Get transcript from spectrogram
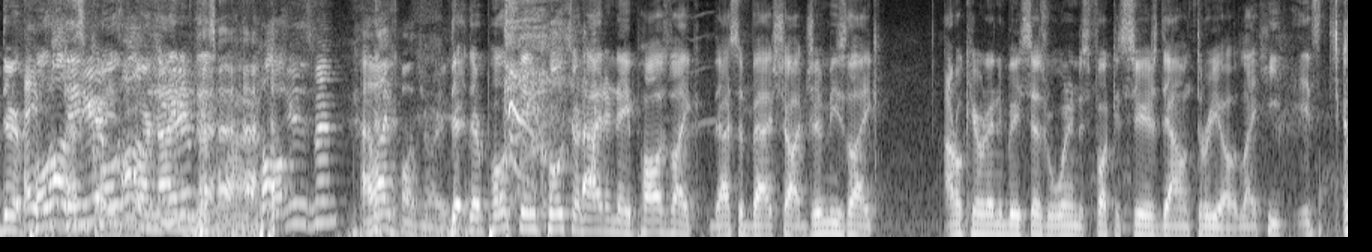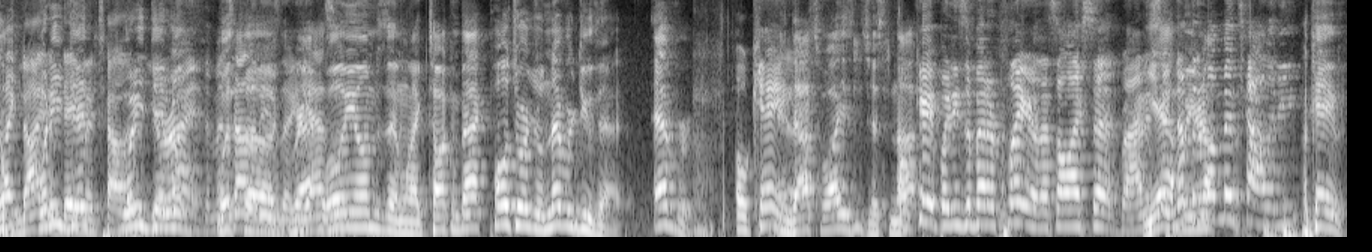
they're hey, post game quotes are night and day. Paul George, man, I like Paul George. Their, their post game quotes are night and day. Paul's like, "That's a bad shot." Jimmy's like, I don't care what anybody says. We're winning this fucking series down 3-0. Like he, it's like what he did, mentality. What he did You're with, right. the with, uh, like Grant Williams and like talking back. Paul George will never do that ever. Okay. And that's why he's just not. Okay, but he's a better player. That's all I said, Brian. I yeah, nothing about not, mentality. Okay,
